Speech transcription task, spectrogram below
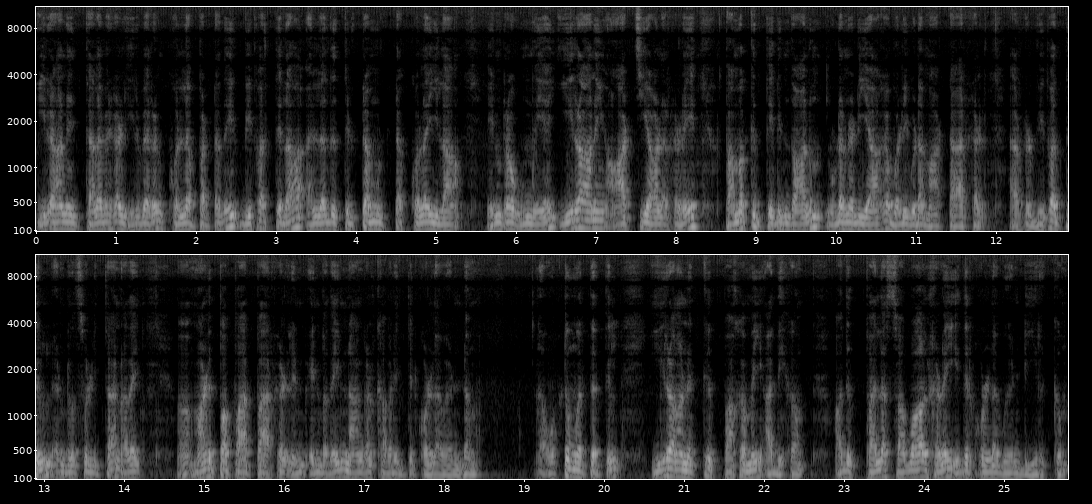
ஈரானின் தலைவர்கள் இருவரும் கொல்லப்பட்டது விபத்திலா அல்லது திட்டமிட்ட கொலையிலா என்ற உண்மையை ஈரானிய ஆட்சியாளர்களே தமக்கு தெரிந்தாலும் உடனடியாக வெளிவிட மாட்டார்கள். அவர்கள் விபத்தில் என்று சொல்லித்தான் அதை மழுப்ப பார்ப்பார்கள் என்- என்பதை நாங்கள் கவனித்துக் கொள்ள வேண்டும். ஒட்டுமொத்தத்தில் ஈரானுக்கு பகமை அதிகம். அது பல சவால்களை எதிர்கொள்ள வேண்டியிருக்கும்.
